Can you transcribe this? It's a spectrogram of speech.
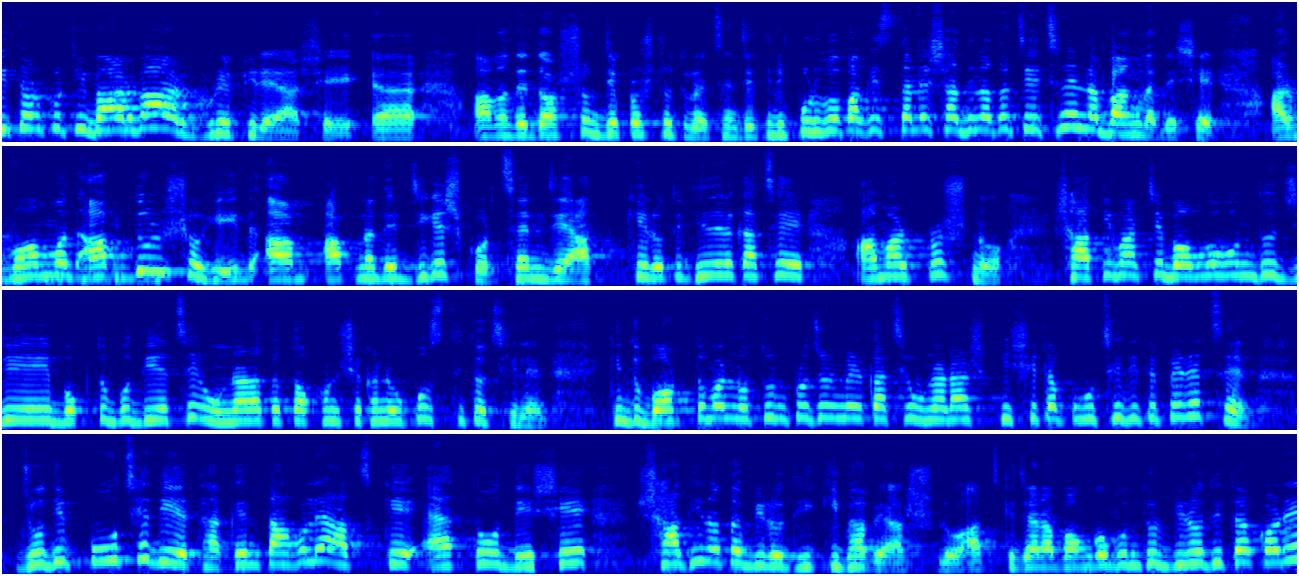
বিতর্কটি বারবার ঘুরে ফিরে আসে। আমাদের দর্শক যে প্রশ্ন তুলেছেন যে তিনি পূর্ব পাকিস্তানের স্বাধীনতা চেয়েছিলেন না বাংলাদেশের? আর মোহাম্মদ আব্দুল শহীদ আপনাদের জিজ্ঞেস করছেন যে আজকের অতিথিদের কাছে আমার প্রশ্ন, সাতই মার্চে বঙ্গবন্ধু যে বক্তব্য দিয়েছে ওনারা তো তখন সেখানে উপস্থিত ছিলেন। কিন্তু বর্তমান নতুন প্রজন্মের কাছে ওনারা কি সেটা পৌঁছে দিতে পেরেছেন? যদি পৌঁছে দিয়ে থাকেন, তাহলে আজকে এত দেশে স্বাধীনতা বিরোধী কীভাবে আসলো? আজকে যারা বঙ্গবন্ধুর বিরোধিতা করে,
